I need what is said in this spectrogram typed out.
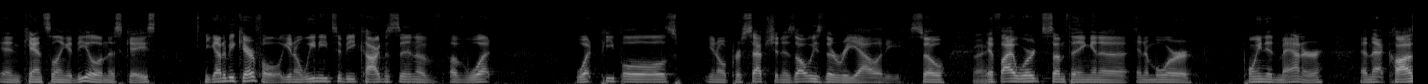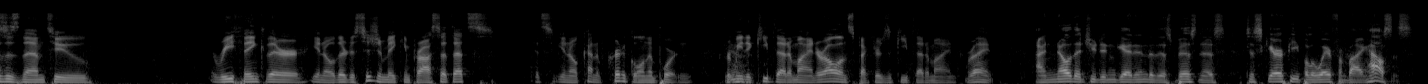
and canceling a deal in this case. You got to be careful. You know, we need to be cognizant of of what what people's you know perception is always their reality. So Right. if I word something in a in a more pointed manner, and that causes them to rethink their you know their decision making process, that's it's you know kind of critical and important for me to keep that in mind, or all inspectors to keep that in mind. Right. I know that you didn't get into this business to scare people away from buying houses.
